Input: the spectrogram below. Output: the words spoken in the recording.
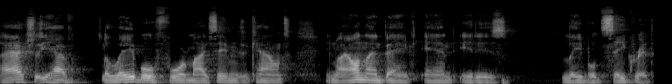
I actually have a label for my savings account in my online bank, and it is labeled sacred.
